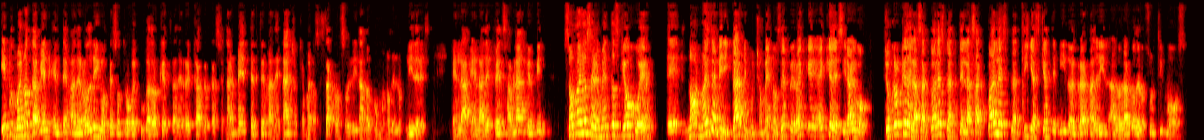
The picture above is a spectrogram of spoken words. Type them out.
Y pues bueno, también el tema de Rodrigo, que es otro buen jugador que entra de recambio ocasionalmente, el tema de Nacho, que bueno, se está consolidando como uno de los líderes en la, en la defensa blanca, en fin. Son varios elementos que, ojo, eh, eh no, no es de militar ni mucho menos, eh, pero hay que, hay que decir algo. Yo creo que de las actuales, de las actuales plantillas que ha tenido el Real Madrid a lo largo de los últimos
